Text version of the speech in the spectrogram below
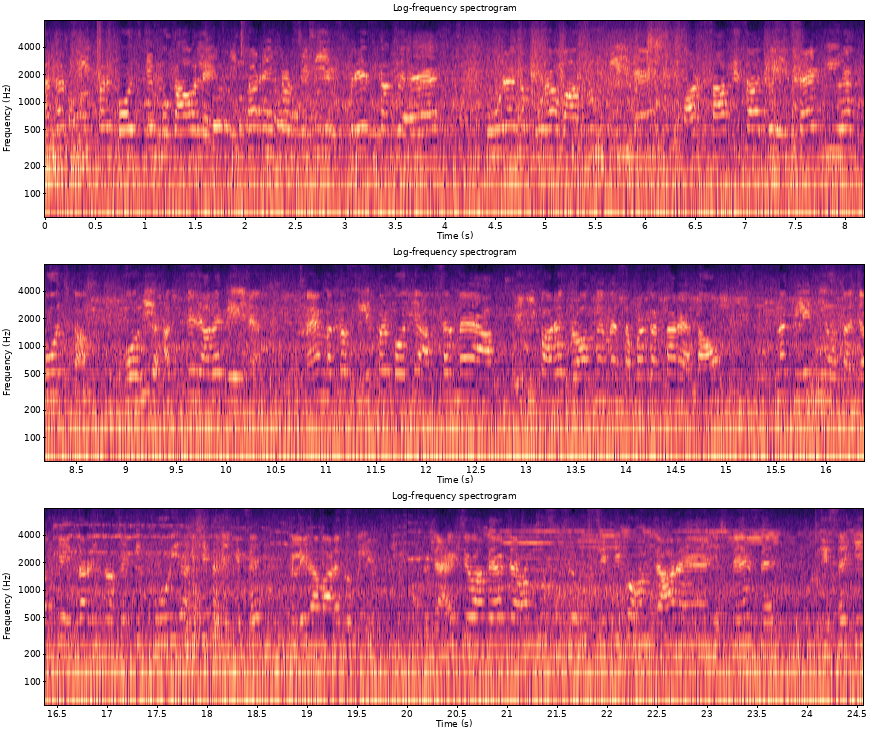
अदर स्लीपर कोच के मुकाबले इंदौर इंटरसिटी एक्सप्रेस का जो है पूरा का पूरा बाथरूम क्लीन है और साथ ही साथ जो इनसाइड व्यू है कोच का वो भी हद से ज़्यादा क्लीन है। मैं मतलब स्लीपर कोच में अक्सर मैं आप देख ही पा रहे में मैं सफ़र करता रहता हूँ उतना क्लीन नहीं होता जबकि इंदौर इंटरसिटी पूरी अच्छी तरीके से क्लीन हमारे को मिली। तो ज़ाहिर सी बात है जब हम उस, उस सिटी को हम जा रहे हैं ट्रेन से जिसे कि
